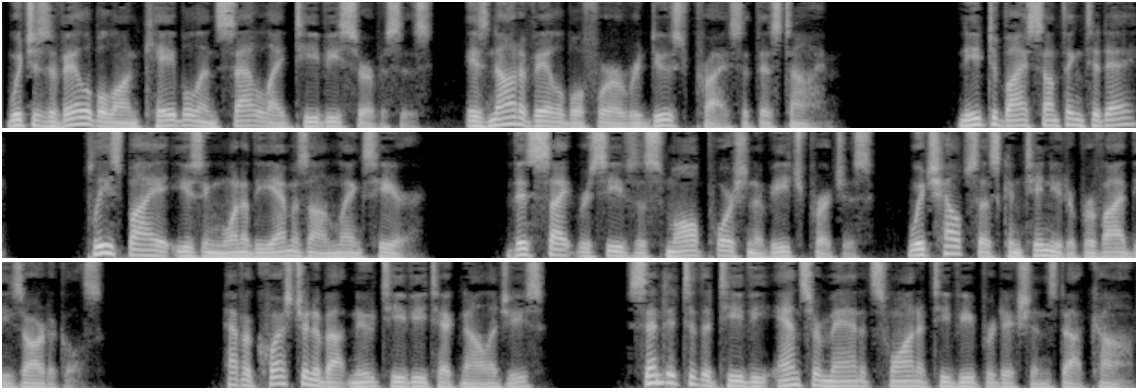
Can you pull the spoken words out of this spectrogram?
which is available on cable and satellite TV services, is not available for a reduced price at this time. Need to buy something today? Please buy it using one of the Amazon links here. This site receives a small portion of each purchase, which helps us continue to provide these articles. Have a question about new TV technologies? Send it to the TV answer man at swan at.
